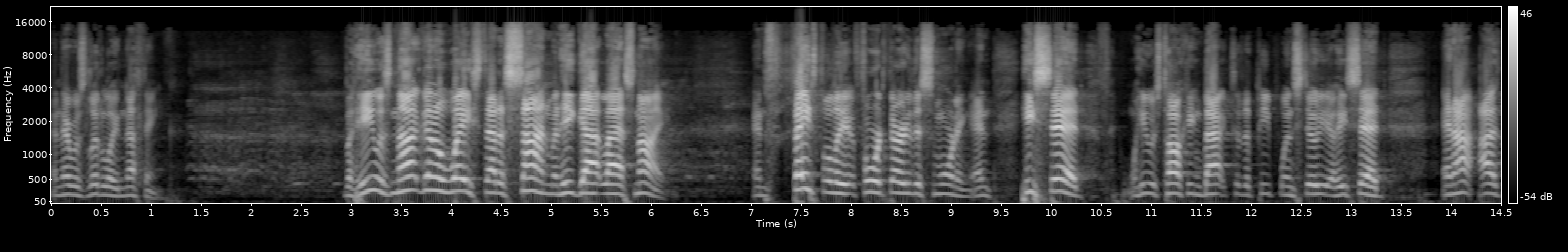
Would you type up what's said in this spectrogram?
and there was literally nothing. But he was not going to waste that assignment he got last night. And faithfully at 4:30 this morning, and he said when he was talking back to the people in studio, he said, and I, I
